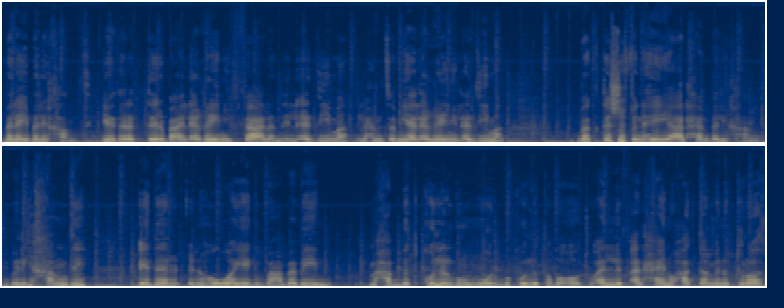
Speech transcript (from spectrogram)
بلاقي بليغ حمدي يعني ثلاث أرباع الأغاني فعلا القديمة اللي إحنا بنسميها الأغاني القديمة بكتشف إن هي ألحان بليغ حمدي بليغ حمدي قدر إن هو يجمع ما بين محبة كل الجمهور بكل طبقاته ألف ألحانه حتى من التراث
